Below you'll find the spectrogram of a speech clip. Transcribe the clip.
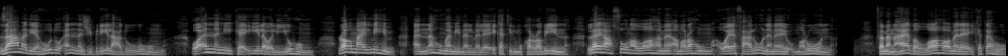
زعم اليهود أن جبريل عدوهم وأن ميكائيل وليهم رغم علمهم أنهما من الملائكة المقربين لا يعصون الله ما أمرهم ويفعلون ما يؤمرون. فمن عاد الله وملائكته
